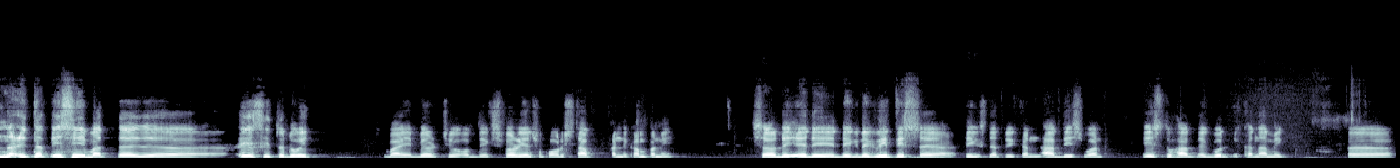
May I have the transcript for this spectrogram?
not, it's not easy, but uh, easy to do it by virtue of the experience of our staff and the company. So the the the, the greatest uh, things that we can have this one is to have a good economic uh,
